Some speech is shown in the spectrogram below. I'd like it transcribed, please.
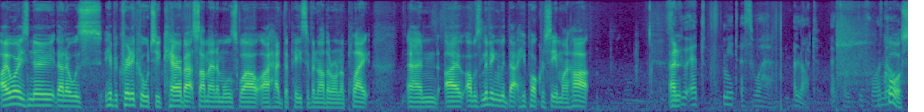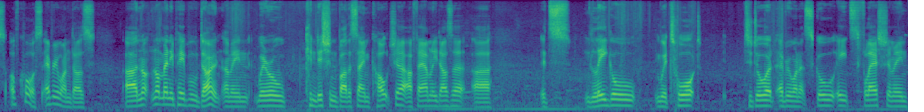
I always knew that it was hypocritical to care about some animals while I had the piece of another on a plate and I, I was living with that hypocrisy in my heart. So and you ate meat as well, a lot. I think before. Of no? course, of course, everyone does. Uh, not not many people don't. I mean, we're all conditioned by the same culture. Our family does it. Uh, it's legal. We're taught to do it. Everyone at school eats flesh. I mean,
